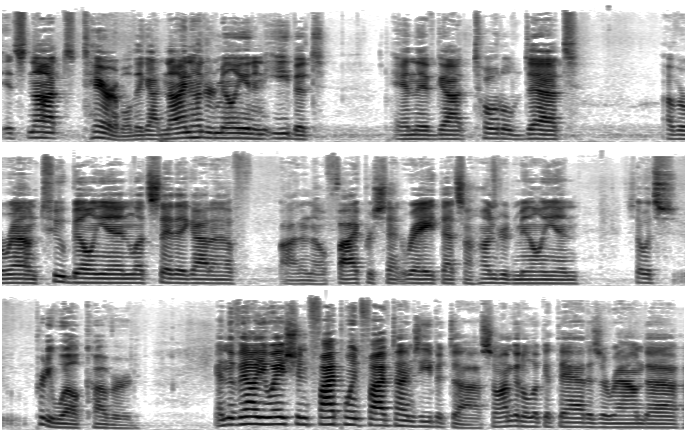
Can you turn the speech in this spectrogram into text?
it's not terrible. They got 900 million in EBIT, and they've got total debt of around 2 billion. Let's say they got a I don't know 5% rate. That's 100 million. So it's pretty well covered. And the valuation 5.5 times EBITDA. So I'm going to look at that as around uh,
